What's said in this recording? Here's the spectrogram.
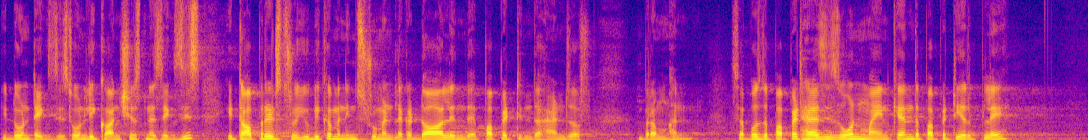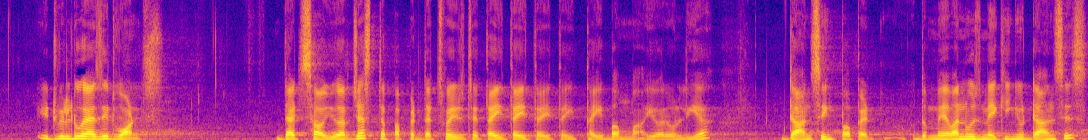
You don't exist. Only consciousness exists. It operates through. You become an instrument like a doll in the puppet in the hands of Brahman. Suppose the puppet has his own mind. Can the puppeteer play? It will do as it wants. That's how you are just a puppet. That's why you say tai tai tai tai tai bamma. You are only a dancing puppet. The one who is making you dance is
